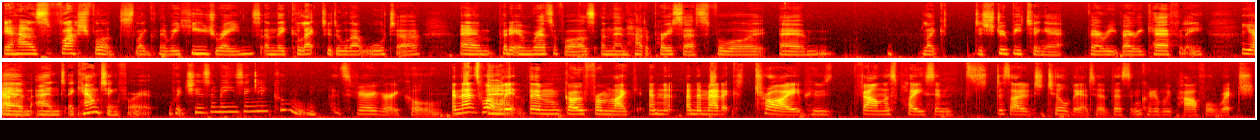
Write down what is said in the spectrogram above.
it has flash floods, like there were huge rains, and they collected all that water, um, put it in reservoirs, and then had a process for um, like distributing it very, very carefully yeah. um, and accounting for it, which is amazingly cool. It's very, very cool. And that's what let them go from like an, a nomadic tribe who found this place and decided to chill there to this incredibly powerful, rich.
